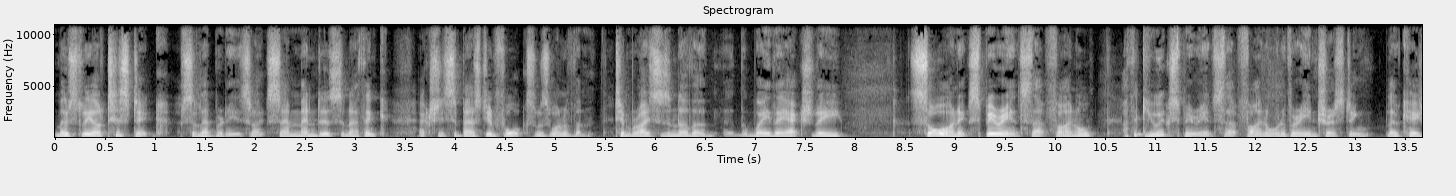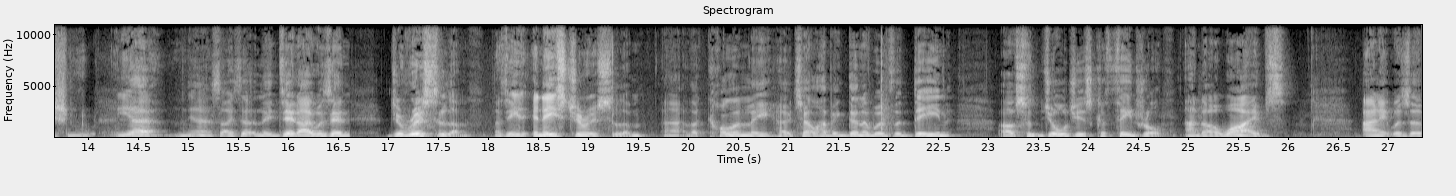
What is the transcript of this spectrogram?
mostly artistic celebrities like Sam Mendes, and I think actually Sebastian Faulks was one of them. Tim Rice is another. The way they actually saw and experienced that final. I think you experienced that final in a very interesting location. Yeah, yes, I certainly did. I was in Jerusalem, in East Jerusalem, at the Colony Hotel, having dinner with the Dean of St George's Cathedral and our wives and it was a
